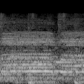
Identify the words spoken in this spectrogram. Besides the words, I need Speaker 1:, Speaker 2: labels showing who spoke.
Speaker 1: love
